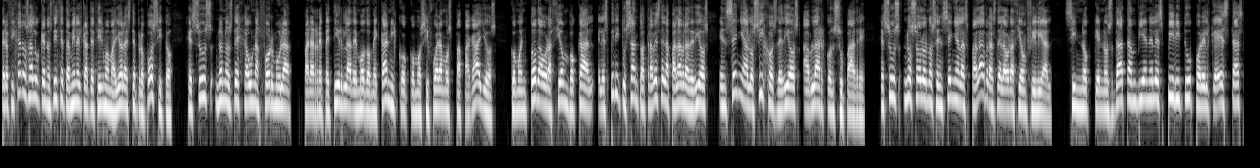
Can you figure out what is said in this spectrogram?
Pero fijaros algo que nos dice también el Catecismo Mayor a este propósito. Jesús no nos deja una fórmula para repetirla de modo mecánico como si fuéramos papagayos como en toda oración vocal, el Espíritu Santo a través de la palabra de Dios enseña a los hijos de Dios a hablar con su Padre. Jesús no solo nos enseña las palabras de la oración filial, sino que nos da también el Espíritu por el que éstas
